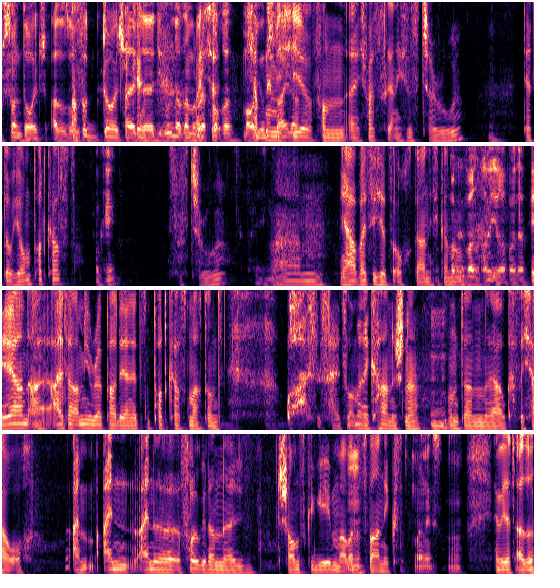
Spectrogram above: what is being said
schon Deutsch. Also so Achso, Deutsch, halt, okay. die wundersame Weil ich Rap-Woche, ich habe nämlich Steiger. hier von, äh, ich weiß es gar nicht, ist es Jarul? Der hat, glaube ich, auch einen Podcast. Okay. Ist das Jarul? Ähm, ja, weiß ich jetzt auch gar nicht genau. Fall ein Ami-Rapper, ne? Ja, ein al- alter Ami-Rapper, der jetzt einen Podcast macht und oh, es ist halt so amerikanisch, ne? Mhm. Und dann, ja, ich auch ein, ein, eine Folge dann äh, die Chance gegeben, aber Mhm. das war nix. War nix. Ja. ja, wie gesagt, also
